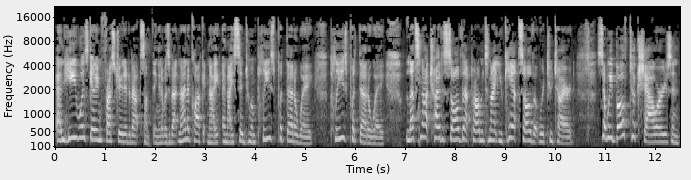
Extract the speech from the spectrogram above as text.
And he was getting frustrated about something, and it was about nine o'clock at night. And I said to him, Please put that away. Please put that away. Let's not try to solve that problem tonight. You can't solve it. We're too tired. So we both took showers and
